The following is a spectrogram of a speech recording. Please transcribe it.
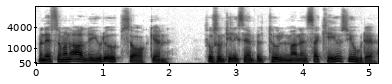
Men eftersom han aldrig gjorde upp saken, så som till exempel tullmannen Sackeus gjorde,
